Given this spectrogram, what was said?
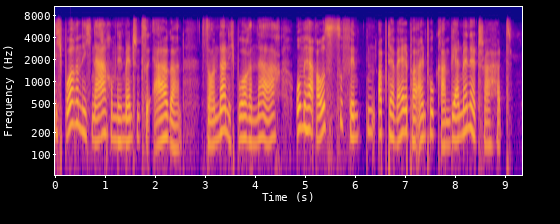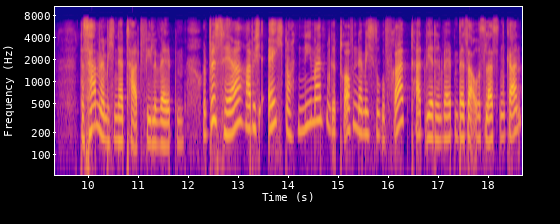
Ich bohre nicht nach, um den Menschen zu ärgern, sondern ich bohre nach, um herauszufinden, ob der Welpe ein Programm wie ein Manager hat. Das haben nämlich in der Tat viele Welpen. Und bisher habe ich echt noch niemanden getroffen, der mich so gefragt hat, wie er den Welpen besser auslasten kann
